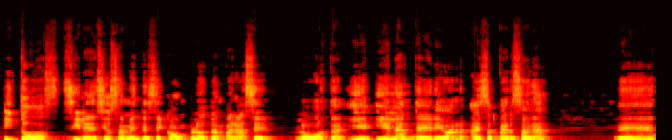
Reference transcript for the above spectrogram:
y todos silenciosamente se complotan para hacer lo bosta y, y el anterior a esa persona eh,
